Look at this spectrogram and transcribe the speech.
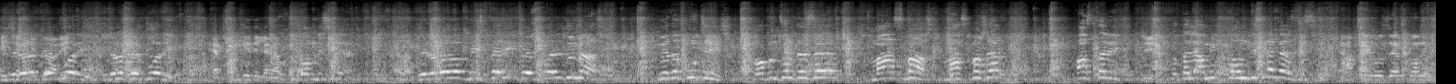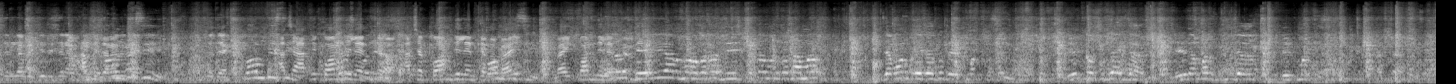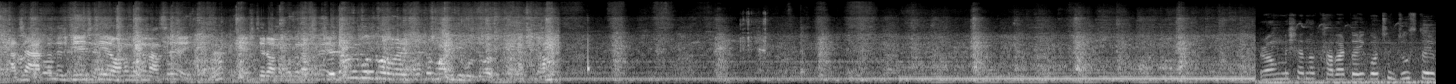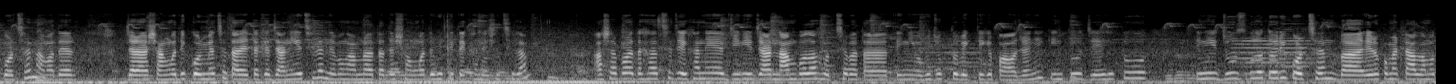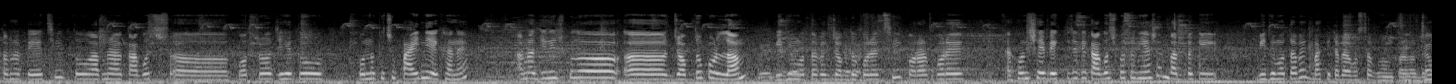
বিশে হলো ফেব্রুয়ারি। এটা হলো ফেব্রুয়ারি। এটা কম দিয়ে দিলেন আপনি কম দিছি না। এটা হলো বিশ তারিখ ফেব্রুয়ারি দুই মাস দুই হাজার পঁচিশ। কখন চলতেছে? মাস মাস মাস মাসের পাঁচ তারিখ? জি। তো তাহলে আমি কম দিছি না বেশ দিছি? আপনি বুঝছেন কম দিচ্ছেন না বেশি দিচ্ছেন আপনি আমি জানেন। দিছি। আপনি দেখেন। কম দিছি। আচ্ছা আপনি কম দিলেন কেন? আচ্ছা কম দিলেন কেন ভাই? ভাই কম দিলেন কেন? ডেলি আর মনে কথা জিনিসটা মনে কথা আমার যেমন এটা তো রেট মারতেছে না রেট তো শুধু একটা রেট আমার দুই জায়গা রেট মারতেছে আচ্ছা আচ্ছা আপনাদের জিএসটি এর অনুমোদন আছে? জিএসটি এর অনুমোদন আছে? সেটা আমি বলতে পারব না সেটা মালিকই বলতে পারব। মেশানো খাবার তৈরি করছেন জুস তৈরি করছেন। আমাদের যারা সাংবাদিক কর্মী আছে তারা এটাকে জানিয়েছিলেন এবং আমরা তাদের সংবাদের ভিত্তিতে এখানে এসেছিলাম। আসার পর দেখা যাচ্ছে যে এখানে যিনি যার নাম বলা হচ্ছে বা তারা তিনি অভিযুক্ত ব্যক্তিকে পাওয়া যায়নি কিন্তু যেহেতু তিনি জুসগুলো তৈরি করছেন বা এরকম একটা আলামত আমরা পেয়েছি তো আমরা কাগজ পত্র যেহেতু কোনো কিছু পাইনি এখানে আমরা জিনিসগুলো জব্দ করলাম বিধি মোতাবেক জব্দ করেছি। করার পরে এখন সেই ব্যক্তি যদি কাগজপত্র নিয়ে আসেন বাদ বাকি বিধি মোতাবেক বাকিটা ব্যবস্থা গ্রহণ করা হবে।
